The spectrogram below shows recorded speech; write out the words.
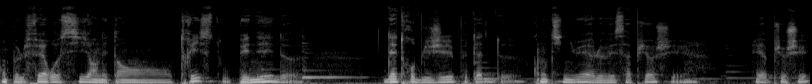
On peut le faire aussi en étant triste ou peiné de d'être obligé peut-être de continuer à lever sa pioche et, à piocher,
